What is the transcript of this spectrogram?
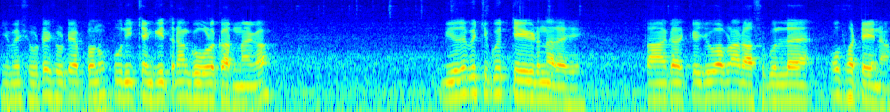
ਜਿਵੇਂ ਛੋਟੇ ਛੋਟੇ ਆਪਾਂ ਨੂੰ ਪੂਰੀ ਚੰਗੀ ਤਰ੍ਹਾਂ ਗੋਲ ਕਰਨਾ ਹੈਗਾ। ਵੀ ਉਹਦੇ ਵਿੱਚ ਕੋਈ ਤੇੜ ਨਾ ਰਹੇ। ਤਾਂ ਕਰਕੇ ਜੋ ਆਪਣਾ ਰਸਗੁੱਲਾ ਹੈ, ਉਹ ਫਟੇ ਨਾ।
